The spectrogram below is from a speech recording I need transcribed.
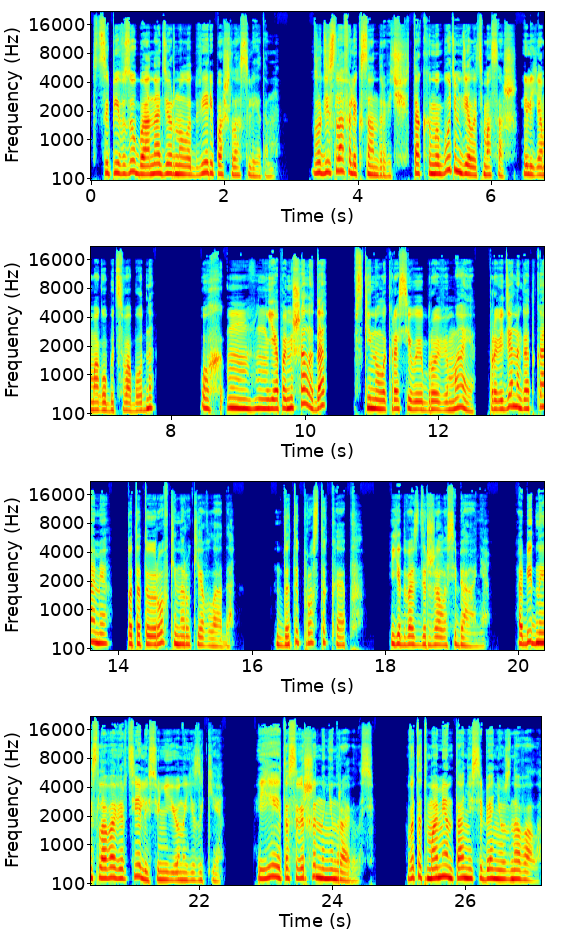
Сцепив зубы, она дернула дверь и пошла следом. «Владислав Александрович, так мы будем делать массаж? Или я могу быть свободна?» «Ох, м -м, я помешала, да?» — вскинула красивые брови Майя, проведя ноготками по татуировке на руке Влада. «Да ты просто Кэп», — едва сдержала себя Аня. Обидные слова вертелись у нее на языке. Ей это совершенно не нравилось. В этот момент Аня себя не узнавала.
